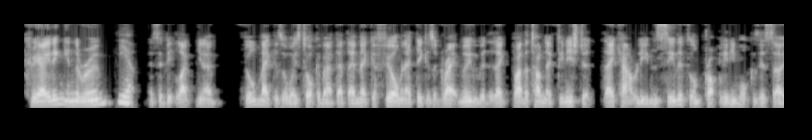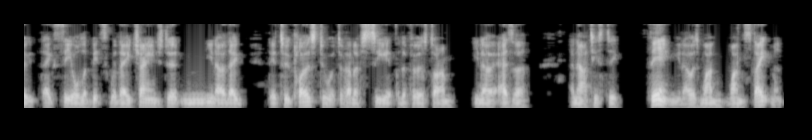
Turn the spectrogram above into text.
creating in the room. Yeah, it's a bit like you know filmmakers always talk about that. They make a film and they think it's a great movie, but they, by the time they've finished it, they can't really even see the film properly anymore because they're so they see all the bits where they changed it, and you know they they're too close to it to kind of see it for the first time, you know, as a an artistic thing, you know, as one one statement.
